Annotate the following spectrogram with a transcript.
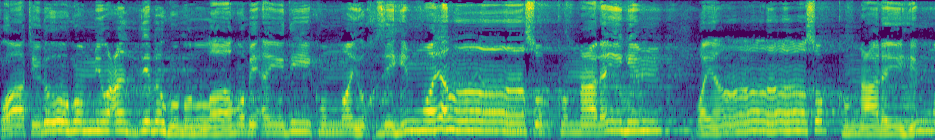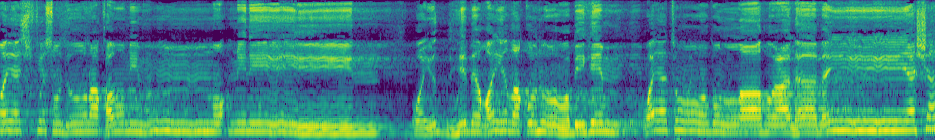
قاتلوهم يعذبهم الله بأيديكم ويخزهم وينصركم عليهم وينصركم عليهم ويشف صدور قوم مؤمنين ويذهب غيظ قلوبهم ويتوب الله على من يشاء.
